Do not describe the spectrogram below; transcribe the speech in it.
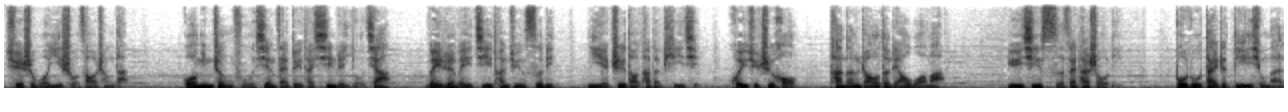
却是我一手造成的。国民政府现在对他信任有加，委任为集团军司令。”你也知道他的脾气，回去之后他能饶得了我吗？与其死在他手里，不如带着弟兄们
